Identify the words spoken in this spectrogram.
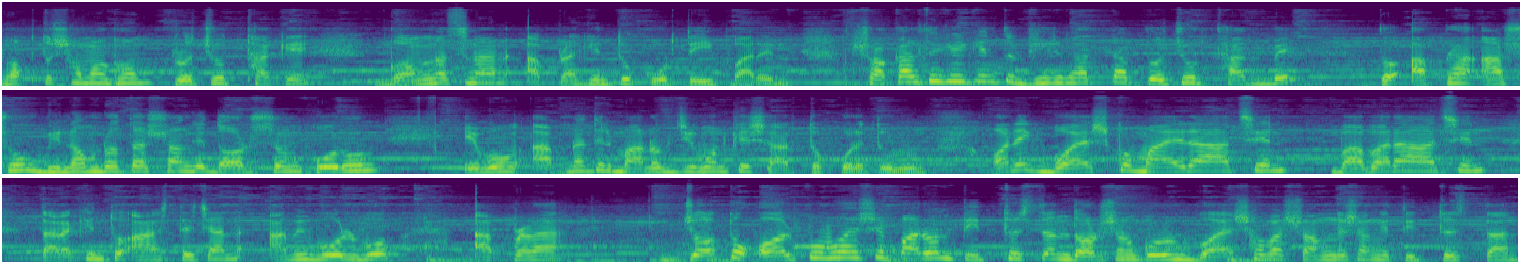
ভক্ত সমাগম প্রচুর থাকে। গঙ্গা স্নান আপনারা কিন্তু করতেই পারেন। সকাল থেকে কিন্তু ভিড়ভাট্টা প্রচুর থাকবে। তো আপনারা আসুন, বিনম্রতার সঙ্গে দর্শন করুন এবং আপনাদের মানব জীবনকে সার্থক করে তুলুন। অনেক বয়স্ক মায়েরা আছেন, বাবারা আছেন, তারা কিন্তু আসতে চান। আমি বলব, আপনারা যত অল্প বয়সে পারুন তীর্থস্থান দর্শন করুন। বয়স হবার সঙ্গে সঙ্গে তীর্থস্থান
